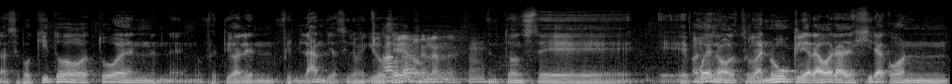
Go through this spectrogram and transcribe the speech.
hace poquito estuvo en, en un festival en Finlandia, si no me equivoco. Ah, claro. Finlandia. mm. Entonces, eh, eh, Oye, bueno, sí. va Nuclear ahora de gira con,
